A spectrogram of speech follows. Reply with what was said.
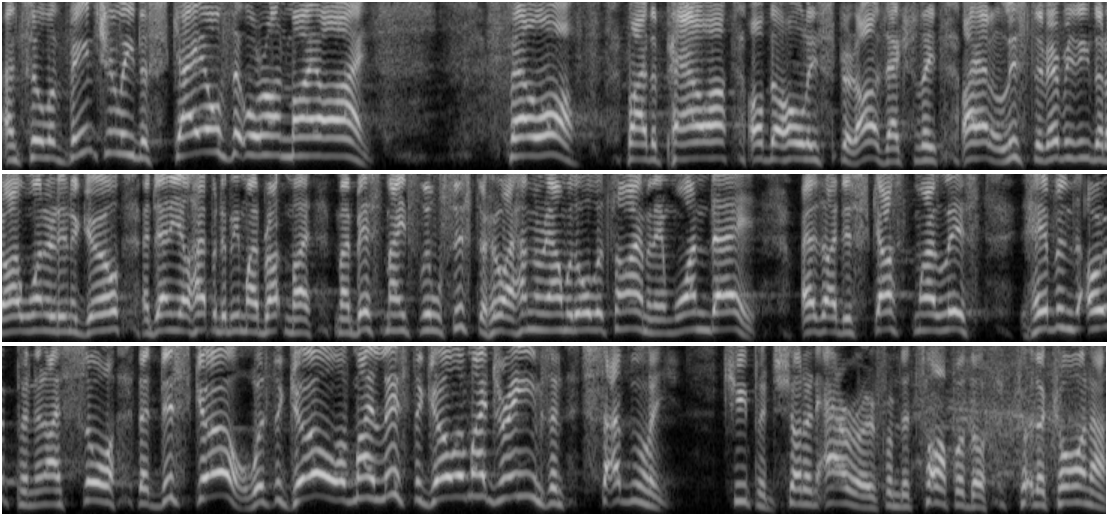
until eventually the scales that were on my eyes fell off by the power of the Holy Spirit. I was actually, I had a list of everything that I wanted in a girl, and Danielle happened to be my, my, my best mate's little sister who I hung around with all the time. And then one day, as I discussed my list, heaven opened and I saw that this girl was the girl of my list, the girl of my dreams. And suddenly, Cupid shot an arrow from the top of the, the corner.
